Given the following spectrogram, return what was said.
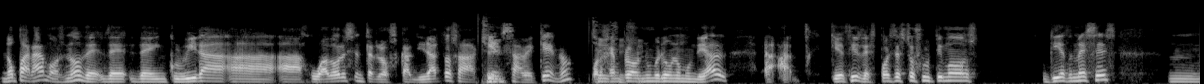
no paramos, ¿no? De, de, de incluir a, a, a, jugadores entre los candidatos a quién sí. sabe qué, ¿no? Por sí, ejemplo, número uno mundial. Quiero decir, después de estos últimos diez meses, mmm,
